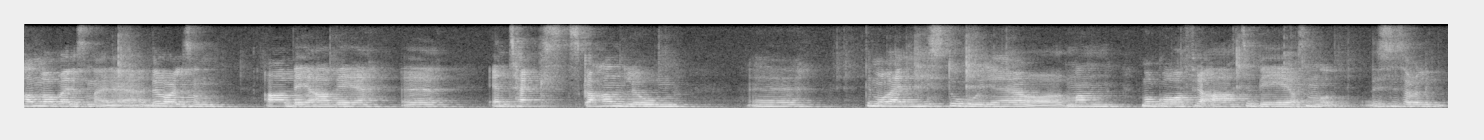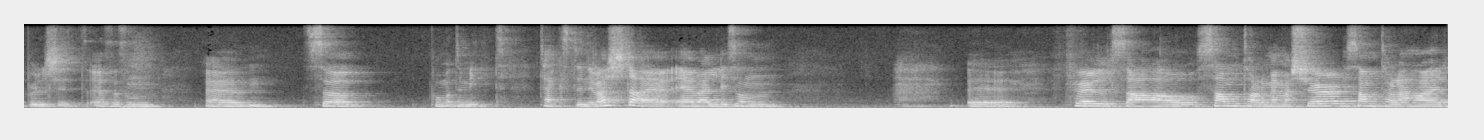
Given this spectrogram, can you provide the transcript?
Han var bare sånn der Det var liksom A, B, A, B. Eh, en tekst skal handle om eh, det må være historie, og man må gå fra A til B og sånn. Og det syns jeg var litt bullshit. Altså, sånn, um, så på en måte mitt tekstunivers da, er, veldig sånn uh, Følelser og samtaler med meg sjøl, samtaler jeg har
